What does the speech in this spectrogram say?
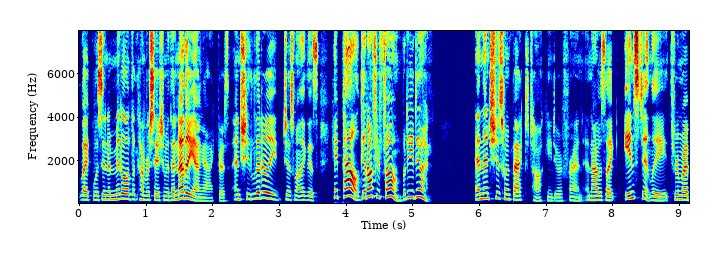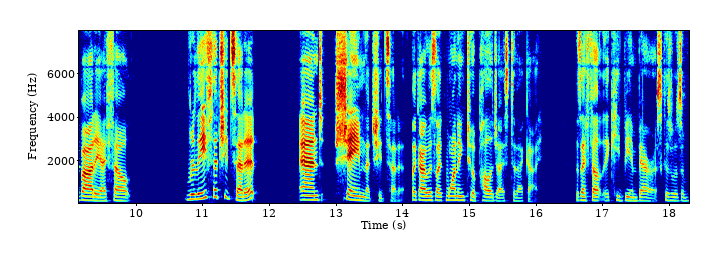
like was in the middle of a conversation with another young actress, and she literally just went like this, "Hey pal, get off your phone. What are you doing?" And then she just went back to talking to her friend, and I was like, instantly through my body, I felt relief that she'd said it, and shame that she'd said it. Like I was like wanting to apologize to that guy because I felt like he'd be embarrassed because it was a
